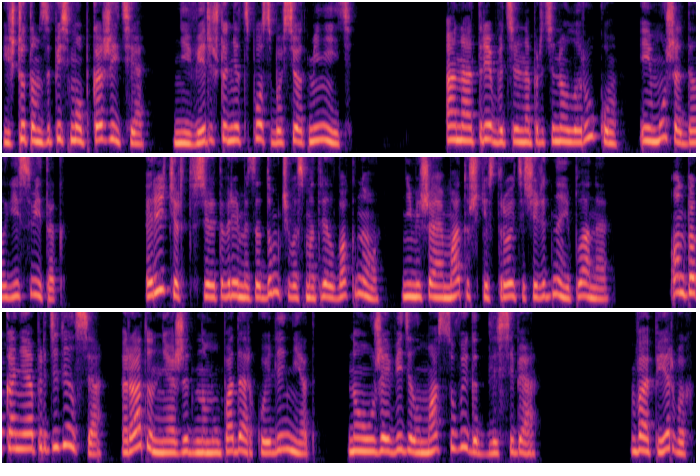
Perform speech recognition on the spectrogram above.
«И что там за письмо, покажите. Не верю, что нет способа все отменить». Она требовательно протянула руку, и муж отдал ей свиток. Ричард все это время задумчиво смотрел в окно, не мешая матушке строить очередные планы. Он пока не определился, рад он неожиданному подарку или нет, но уже видел массу выгод для себя. Во-первых,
